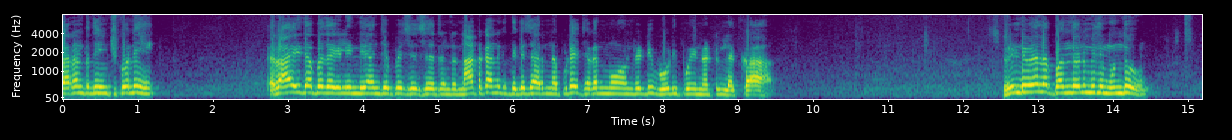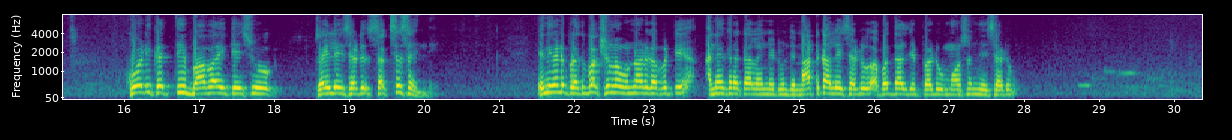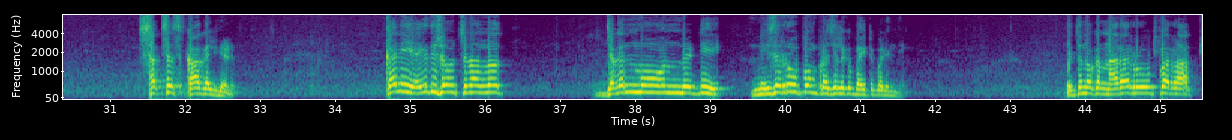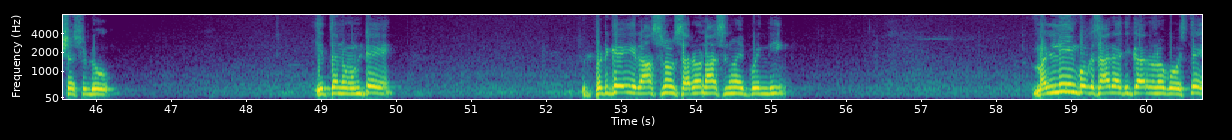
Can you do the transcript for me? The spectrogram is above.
Current దించుకొని రాయి దెబ్బ తగిలింది అని చెప్పేసేటువంటి నాటకానికి దిగజారినప్పుడే జగన్మోహన్ రెడ్డి ఓడిపోయినట్టు లెక్క. రెండు వేల పంతొమ్మిది ముందు కోడికత్తి బాబాయ్ కేసు ట్రైల్ వేసాడు సక్సెస్ అయింది. ఎందుకంటే ప్రతిపక్షంలో ఉన్నాడు కాబట్టి అనేక రకాలైనటువంటి నాటకాలు వేశాడు అబద్ధాలు చెప్పాడు మోసం చేశాడు. సక్సెస్ కాగలిగాడు. కానీ ఐదు సంవత్సరాల్లో జగన్మోహన్ రెడ్డి నిజరూపం ప్రజలకు బయటపడింది. ఇతను ఒక నరరూప రాక్షసుడు. ఇతను ఉంటే ఇప్పటికే ఈ రాష్ట్రం సర్వనాశనం అయిపోయింది. మళ్ళీ ఇంకొకసారి అధికారంలోకి వస్తే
